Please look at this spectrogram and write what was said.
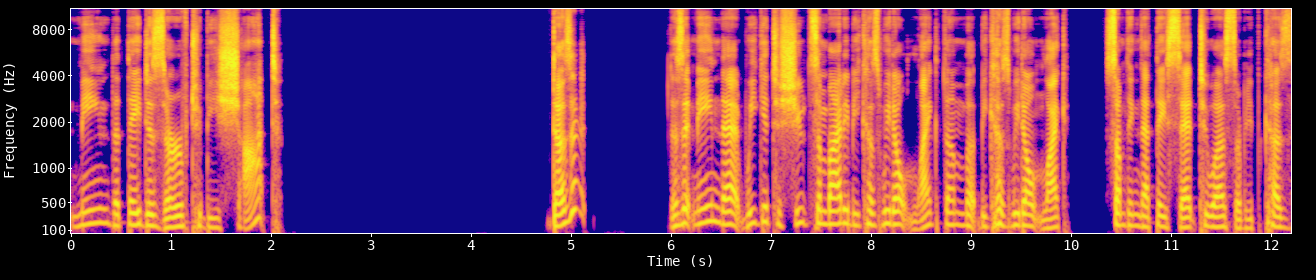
mean that they deserve to be shot? Does it? Does it mean that we get to shoot somebody because we don't like them, but because we don't like something that they said to us, or because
